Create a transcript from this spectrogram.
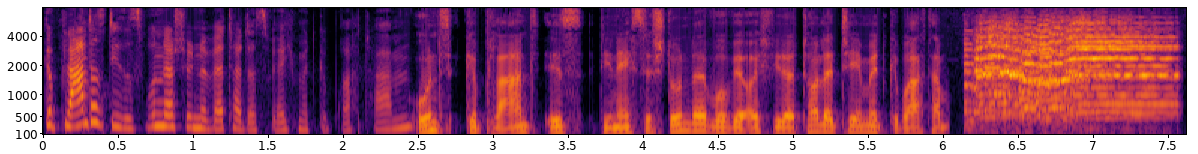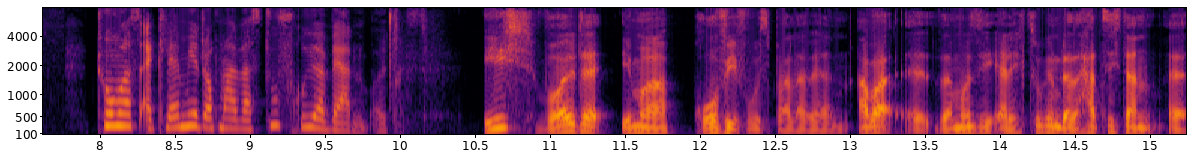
Geplant ist dieses wunderschöne Wetter, das wir euch mitgebracht haben. Und geplant ist die nächste Stunde, wo wir euch wieder tolle Themen mitgebracht haben. Thomas, erklär mir doch mal, was du früher werden wolltest. Ich wollte immer Profifußballer werden. Aber äh, da muss ich ehrlich zugeben, da hat sich dann äh,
